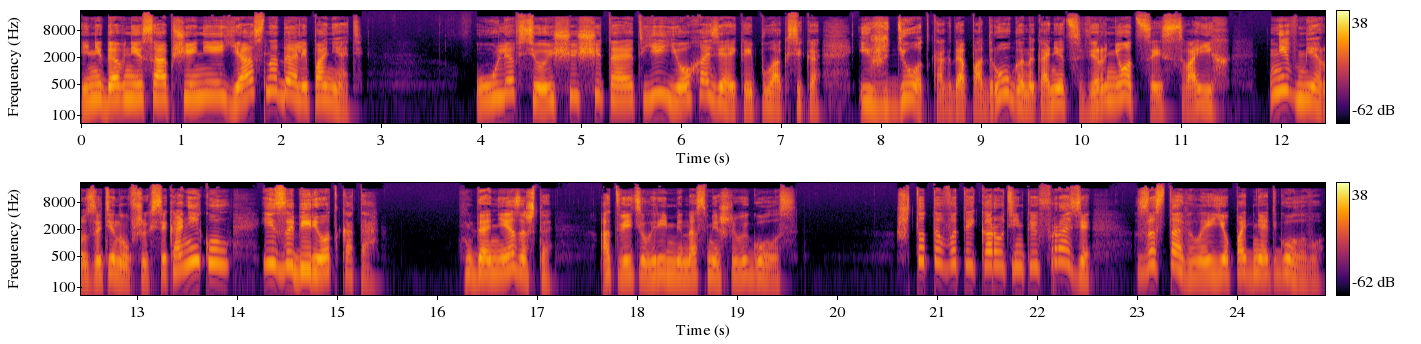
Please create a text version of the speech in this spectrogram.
И недавние сообщения ясно дали понять. Уля все еще считает ее хозяйкой Плаксика и ждет, когда подруга, наконец, вернется из своих не в меру затянувшихся каникул и заберет кота. «Да не за что», — ответил Римме насмешливый голос. Что-то в этой коротенькой фразе заставило ее поднять голову.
